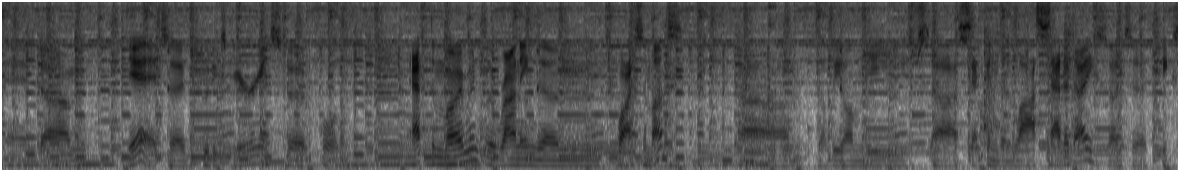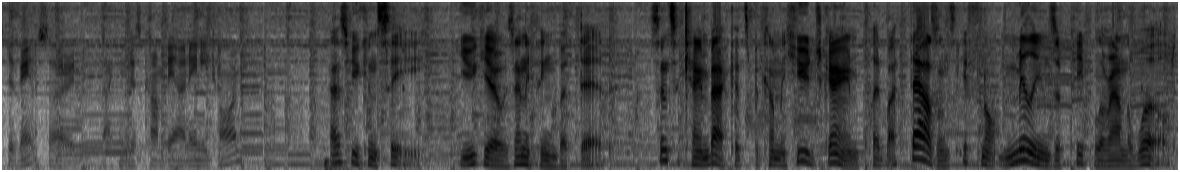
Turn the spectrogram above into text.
And um, yeah, it's a good experience for, for them. At the moment, we're running them twice a month. Um, they'll be on the uh, second and last Saturday, so it's a fixed event, so they can just come down any time. As you can see, Yu-Gi-Oh! is anything but dead. Since it came back, it's become a huge game played by thousands, if not millions of people around the world.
